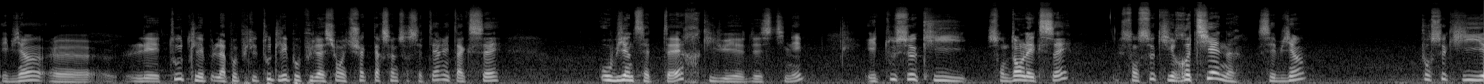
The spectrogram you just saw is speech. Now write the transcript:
eh bien, euh, toutes, les, populations et chaque personne sur cette terre est accès aux biens de cette terre qui lui est destinée. Et tous ceux qui sont dans l'excès sont ceux qui retiennent ces biens pour ceux qui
